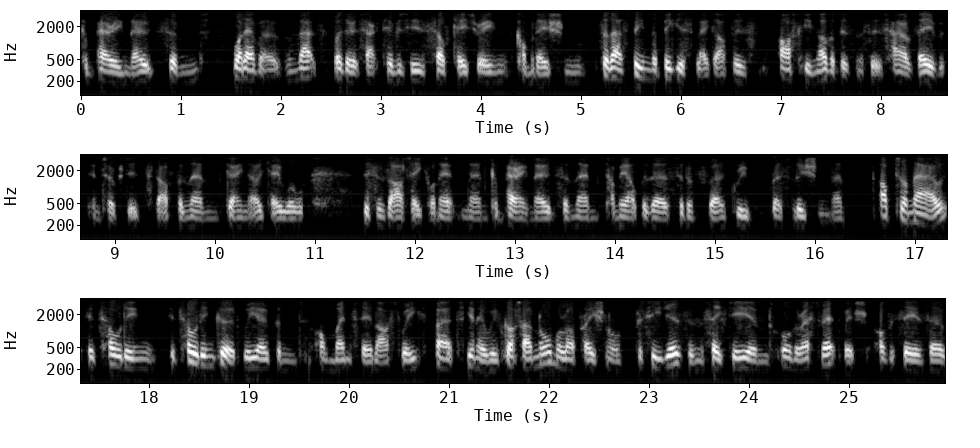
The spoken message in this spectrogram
comparing notes and whatever. And that's whether it's activities, self catering, accommodation. So that's been the biggest leg up is asking other businesses how they've interpreted stuff and then going, okay, well, this is our take on it, and then comparing notes and then coming up with a sort of uh, group resolution. And up till now, it's holding it's holding good. We opened on Wednesday last week, but you know we've got our normal operational procedures and safety and all the rest of it, which obviously is a,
